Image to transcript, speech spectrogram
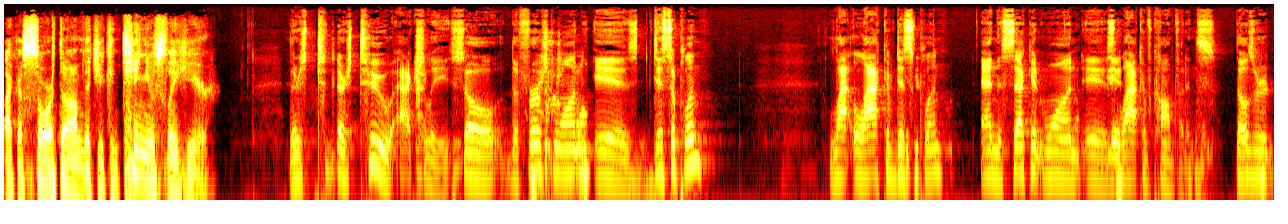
like a sore thumb that you continuously hear? There's two, there's two actually. So the first one is discipline, la- lack of discipline, and the second one is lack of confidence. Those are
